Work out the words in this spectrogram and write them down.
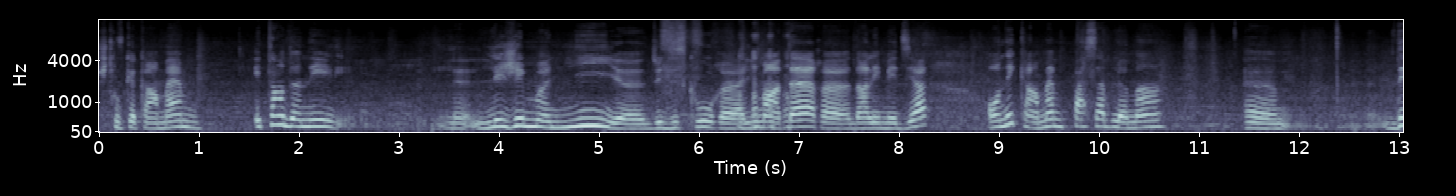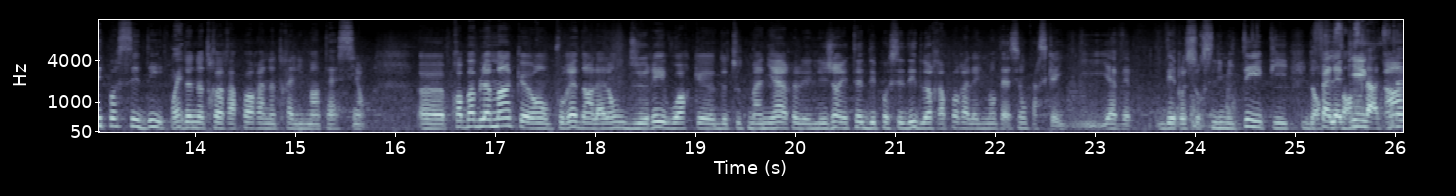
je trouve que quand même, étant donné l'hégémonie euh, du discours euh, alimentaire euh, dans les médias, on est quand même passablement dépossédé Oui. de notre rapport à notre alimentation. Euh, probablement qu'on pourrait, dans la longue durée, voir que de toute manière, les gens étaient dépossédés de leur rapport à l'alimentation parce qu'il y avait des ressources limitées, puis il fallait bien, hein,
